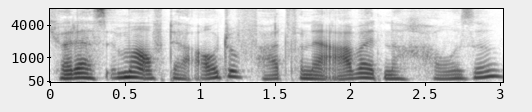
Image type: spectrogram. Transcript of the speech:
ich höre das immer auf der Autofahrt von der Arbeit nach Hause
